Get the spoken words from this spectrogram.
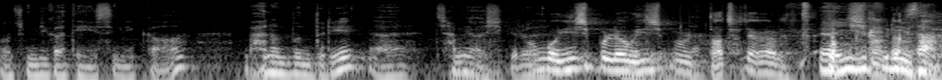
어, 준비가 돼 있으니까 많은 분들이 예, 참여하시기를 어, 뭐 20불 내고 20불 다 찾아가는데. 예, 20불 이상.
